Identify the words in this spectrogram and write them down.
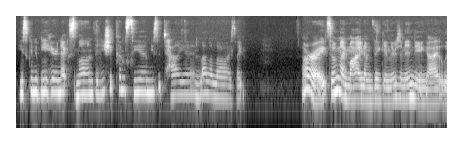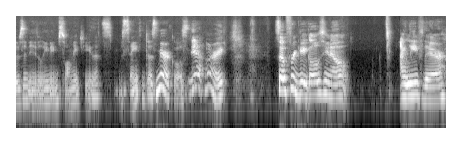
he's going to be here next month, and you should come see him. He's Italian, la la la. I was like, all right. So in my mind, I'm thinking there's an Indian guy that lives in Italy named Swamiji. That's a saint and does miracles. Yeah. All right. So for giggles, you know, I leave there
